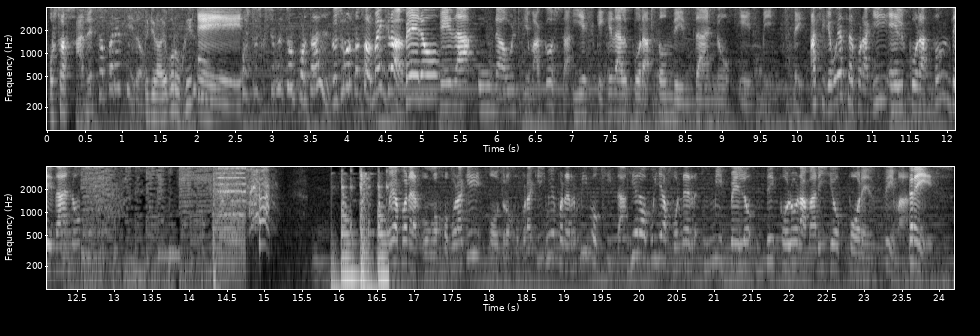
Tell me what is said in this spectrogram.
Ostras, ¿ha desaparecido? Yo no oigo rugir. Eh... ¡Ostras, que se ha abierto el portal! ¡Nos hemos pasado el Minecraft! Pero queda una última cosa Y es que queda el corazón de Dano MC Así que voy a hacer por aquí el corazón de Dano Voy a poner un ojo por aquí, otro ojo por aquí. Voy a poner mi boquita Y ahora voy a poner mi pelo de color amarillo por encima. 3,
